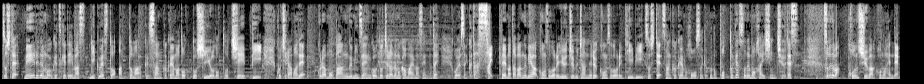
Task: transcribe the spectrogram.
そしてメールでも受け付けています。リクエストアットマーク三角山 .co.jp こちらまで。これはもう番組前後どちらでも構いませんのでお寄せください、えまた番組はコンソドーレ YouTube チャンネルコンソドーレ TV そして三角山放送局のポッドキャストでも配信中です。それでは今週はこの辺で。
